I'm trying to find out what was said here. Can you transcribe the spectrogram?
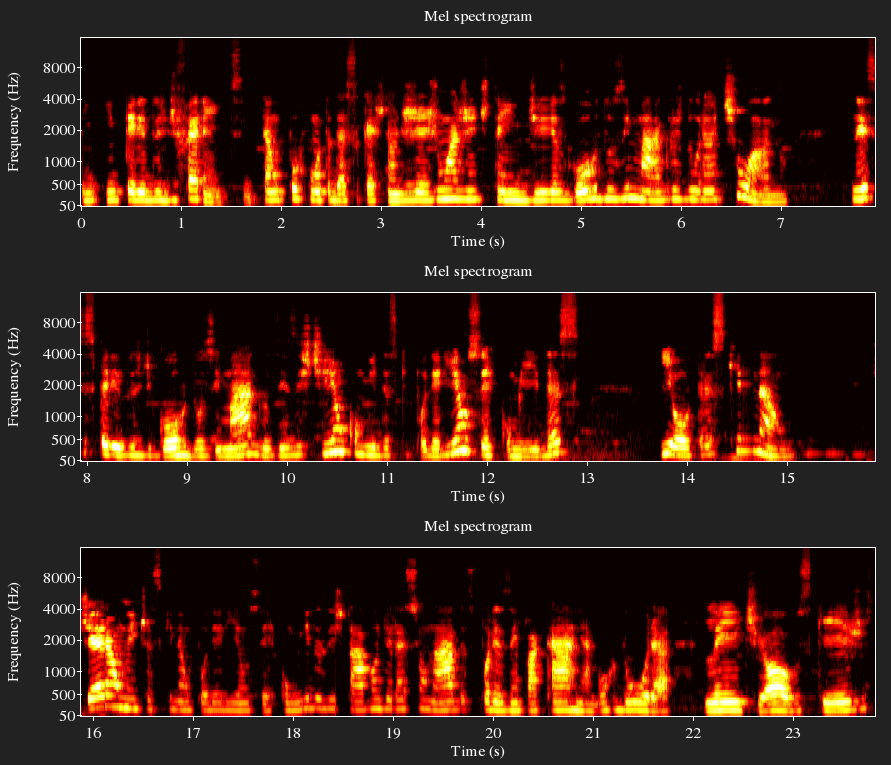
em, em, períodos diferentes. Então, por conta dessa questão de jejum, a gente tem dias gordos e magros durante o ano. Nesses períodos de gordos e magros, existiam comidas que poderiam ser comidas e outras que não. Geralmente, as que não poderiam ser comidas estavam direcionadas, por exemplo, à carne, à gordura, leite, ovos, queijos,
